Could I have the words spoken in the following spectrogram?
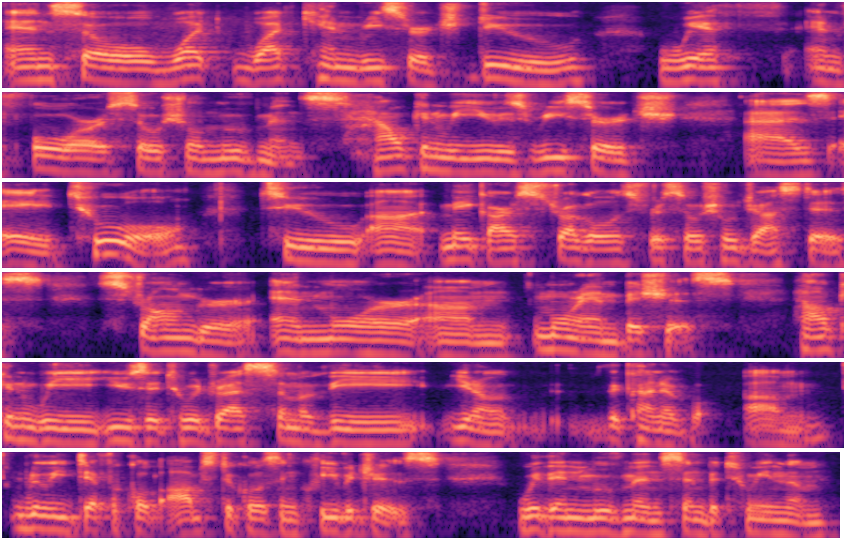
And so, what what can research do with and for social movements? How can we use research as a tool to uh, make our struggles for social justice stronger and more um, more ambitious? How can we use it to address some of the you know the kind of um, really difficult obstacles and cleavages within movements and between them?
